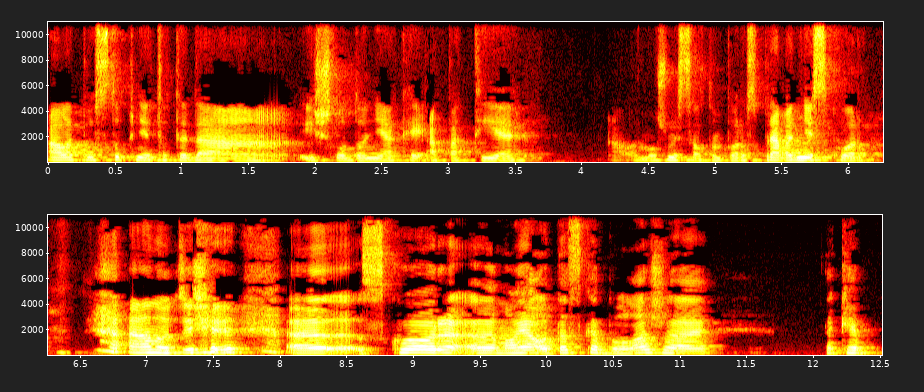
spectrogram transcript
Ale postupne to teda išlo do nejakej apatie. Ale môžeme sa o tom porozprávať neskôr. Áno, čiže uh, skôr uh, moja otázka bola, že také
